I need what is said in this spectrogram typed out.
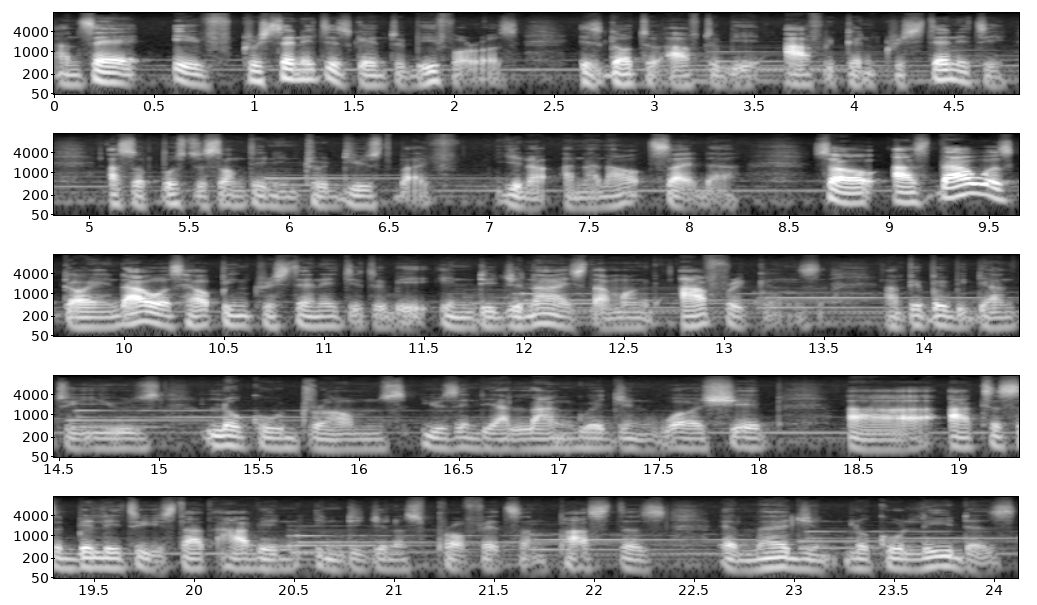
and say, if Christianity is going to be for us, it's got to have to be African Christianity as opposed to something introduced by you know an, an outsider. So as that was going, that was helping Christianity to be indigenized among Africans, and people began to use local drums, using their language in worship, uh, accessibility. You start having indigenous prophets and pastors emerging, local leaders,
